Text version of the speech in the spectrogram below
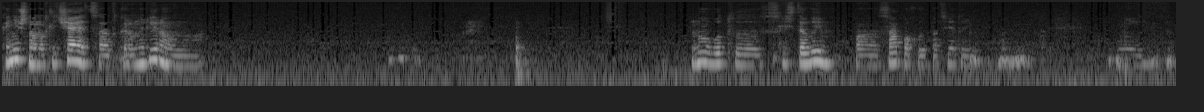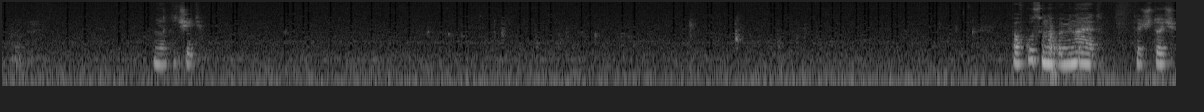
Конечно, он отличается от гранулированного. Но вот э, с листовым по запаху и по цвету не, не отличить. По вкусу напоминает точь-точь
